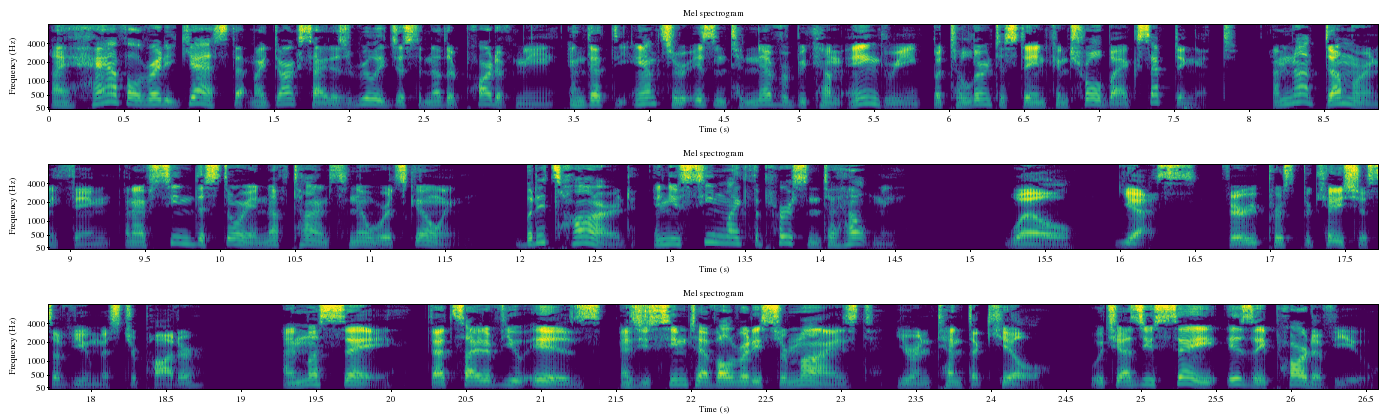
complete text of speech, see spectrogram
I have already guessed that my dark side is really just another part of me, and that the answer isn't to never become angry, but to learn to stay in control by accepting it. I'm not dumb or anything, and I've seen this story enough times to know where it's going. But it's hard, and you seem like the person to help me. Well, yes, very perspicacious of you, Mr. Potter. I must say, that side of you is, as you seem to have already surmised, your intent to kill, which, as you say, is a part of you.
